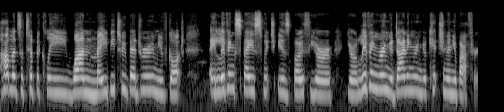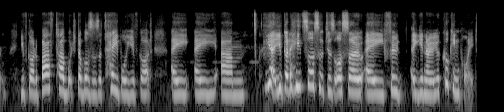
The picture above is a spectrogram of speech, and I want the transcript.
Apartments are typically one, maybe two bedroom. You've got a living space which is both your your living room, your dining room, your kitchen, and your bathroom. You've got a bathtub which doubles as a table. You've got a a um, yeah, you've got a heat source which is also a food, a, you know, your cooking point.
